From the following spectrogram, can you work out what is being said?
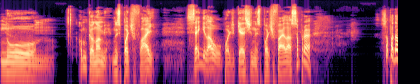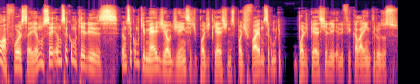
no. Como que é o nome? No Spotify. Segue lá o podcast no Spotify lá, só pra. Só pra dar uma força aí. Eu não sei, eu não sei como que eles. Eu não sei como que mede a audiência de podcast no Spotify. Eu não sei como que o podcast ele, ele fica lá entre os,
